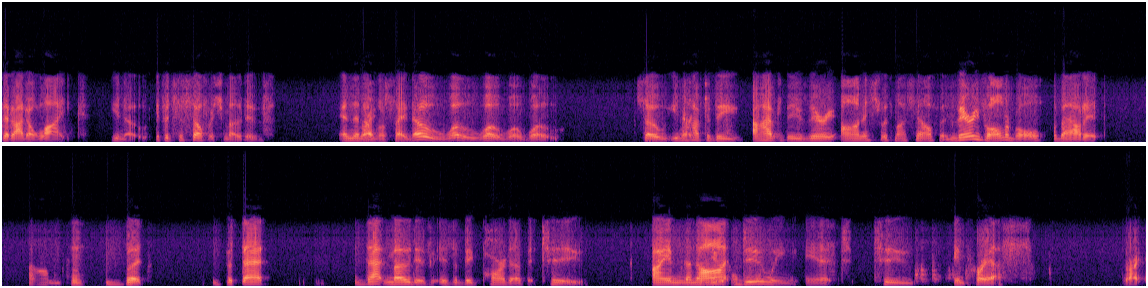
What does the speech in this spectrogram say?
that I don't like. You know, if it's a selfish motive, and then right. I'm going to say, no, whoa, whoa, whoa, whoa. So you know, right. I have to be I have to be very honest with myself and very vulnerable about it um, hmm. But but that that motive is a big part of it too. I am That's not doing point. it to impress. Right.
